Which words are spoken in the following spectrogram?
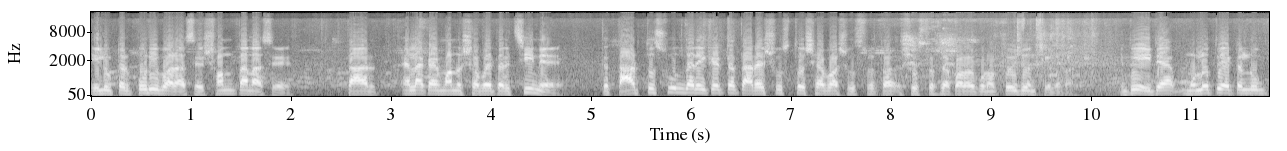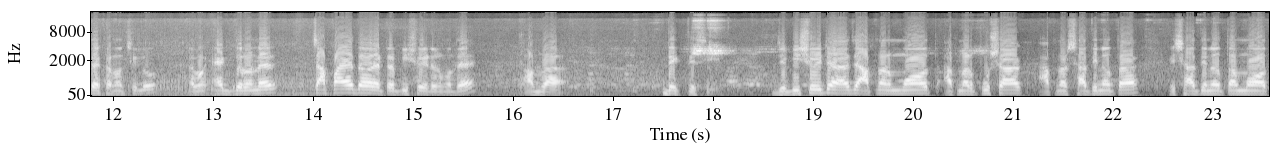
এই লোকটার পরিবার আছে, সন্তান আছে, তার এলাকায় মানুষ সবাই তার চিনে। তো তার তো চুল দাড়ি কেটে তার সুস্থ সেবা, সুস্থতা সুস্থতা করার কোনো প্রয়োজন ছিল না। কিন্তু এইটা মূলত একটা লোক দেখানো ছিল এবং এক ধরনের চাপায়া দেওয়ার একটা বিষয় এটার মধ্যে আমরা দেখতেছি। যে বিষয়টা যে আপনার মত, আপনার পোশাক, আপনার স্বাধীনতা, এই স্বাধীনতা, মত,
